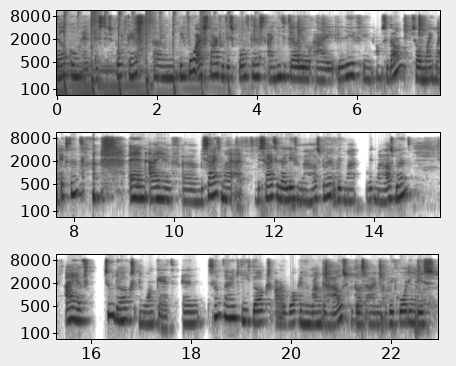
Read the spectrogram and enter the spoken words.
welcome at Esther's podcast. Um, before I start with this podcast, I need to tell you I live in Amsterdam, so mind my accent. and I have, uh, besides my, besides that I live in my husband with my with my husband, I have two dogs and one cat. And sometimes these dogs are walking around the house because I'm recording this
